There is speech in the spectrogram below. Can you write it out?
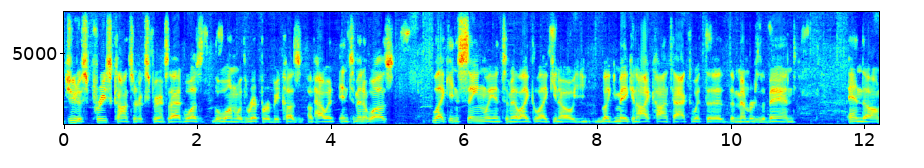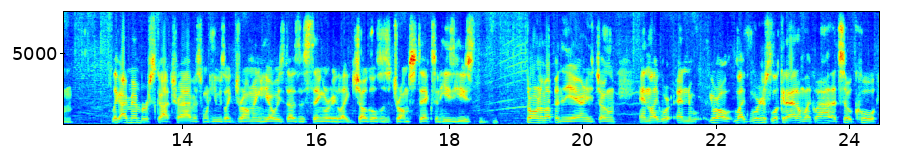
Judas Priest concert experience I had was the one with Ripper because of how intimate it was, like insanely intimate, like like you know like making eye contact with the the members of the band, and um, like I remember Scott Travis when he was like drumming, he always does this thing where he like juggles his drumsticks and he's he's throwing them up in the air and he's juggling. And like we're and you're all like we're just looking at him like wow that's so cool.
